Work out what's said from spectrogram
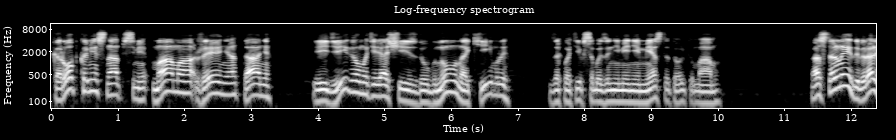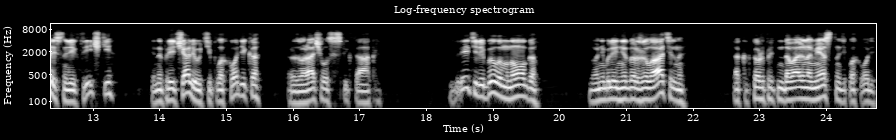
коробками с надписями «Мама», «Женя», «Таня» и двигал матерящий из Дубну на Кимры, захватив с собой за неимением места только маму. Остальные добирались на электричке, и на причале у теплоходика разворачивался спектакль. Зрителей было много — но они были недоржелательны, так как тоже претендовали на место на теплоходе.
